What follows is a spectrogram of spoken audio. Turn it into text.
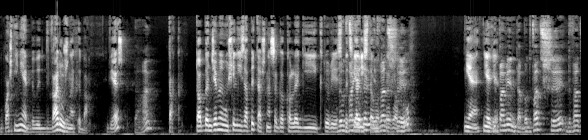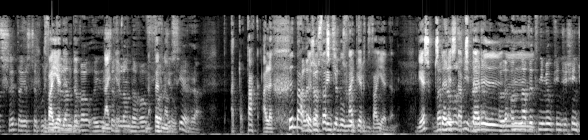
właśnie nie, były dwa różne chyba. Wiesz? Tak? Tak. To będziemy musieli zapytać naszego kolegi, który jest Był 2-1 specjalistą i od 2-3. Peugeotów. Nie, nie Nie wie. pamiętam, bo 2-3, 2-3 to jeszcze później 2-1 wylądował, był. jeszcze Najpierw wylądował był. Na w pewno był. Sierra. A to tak, ale chyba Ale był 504. najpierw 2.1. Wiesz, w Bardzo 404... możliwe, ale on nawet nie miał 50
